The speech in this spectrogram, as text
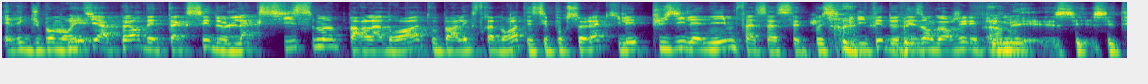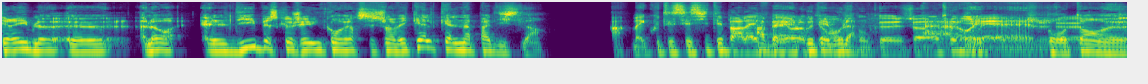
Éric Dupond-Moretti a peur d'être taxé de laxisme par la droite ou par l'extrême droite, et c'est pour cela qu'il est pusillanime face à cette possibilité de désengorger les prisons. Non, mais c'est terrible. Euh, alors, elle dit, parce que j'ai eu une conversation avec elle, qu'elle n'a pas dit cela. Ah, bah écoutez, c'est cité par la ah, bah, écoutez, voilà. donc euh, entre ah, guillemets. pour autant, euh,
